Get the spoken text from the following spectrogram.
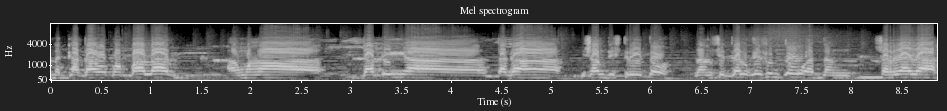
nagkadawa pampalad ang mga dating ah, taga isang distrito ng Central Quezon 2 at ng Sariaya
